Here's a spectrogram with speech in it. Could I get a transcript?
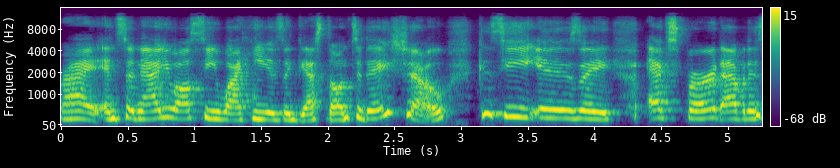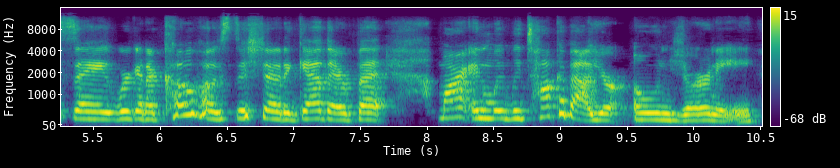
Right. And so now you all see why he is a guest on today's show because he is a expert. I would say we're going to co-host this show together. But Martin, when we talk about your own journey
